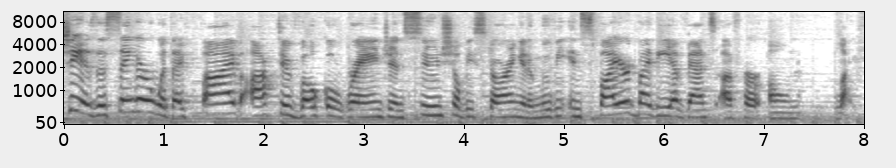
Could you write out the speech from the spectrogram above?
She is a singer with a five octave vocal range, and soon she'll be starring in a movie inspired by the events of her own life.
